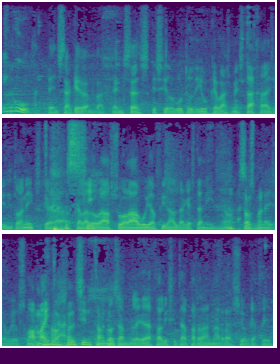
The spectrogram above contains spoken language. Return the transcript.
Ningú. Et pensa que, et penses que si algú t'ho diu que vas més taja de gin tònics que, que Sí. la del Solà avui al final d'aquesta nit, no? Se'ls mereix avui el Solà. Home, i tant. El gin l'he de felicitar per la narració que ha fet,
